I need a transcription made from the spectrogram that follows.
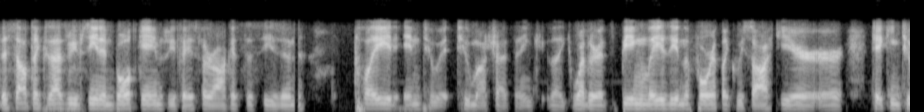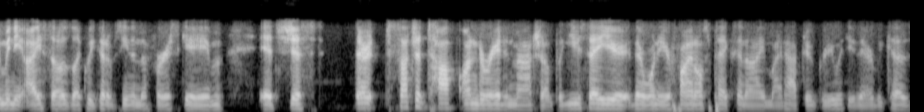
the Celtics, as we've seen in both games we faced the Rockets this season, played into it too much. I think, like whether it's being lazy in the fourth, like we saw here, or taking too many isos, like we could have seen in the first game. It's just they're such a tough, underrated matchup. But you say you're they're one of your finals picks, and I might have to agree with you there because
